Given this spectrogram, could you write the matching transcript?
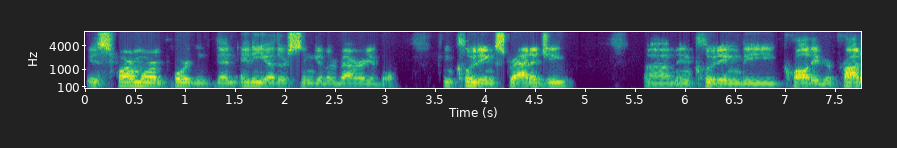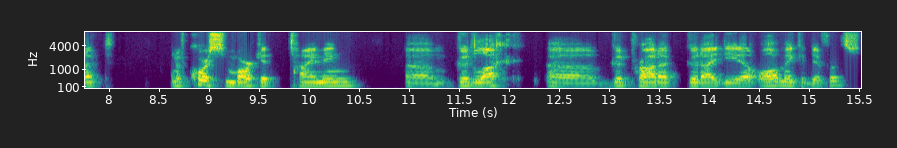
is far more important than any other singular variable, including strategy, um, including the quality of your product, and of course, market timing, um, good luck, uh, good product, good idea, all make a difference.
